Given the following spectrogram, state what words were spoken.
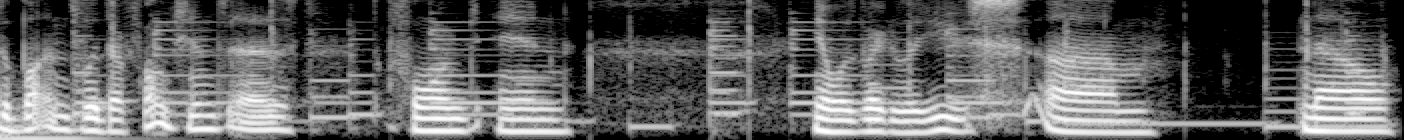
the buttons with their functions as performed in you know with regular use. Um, now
